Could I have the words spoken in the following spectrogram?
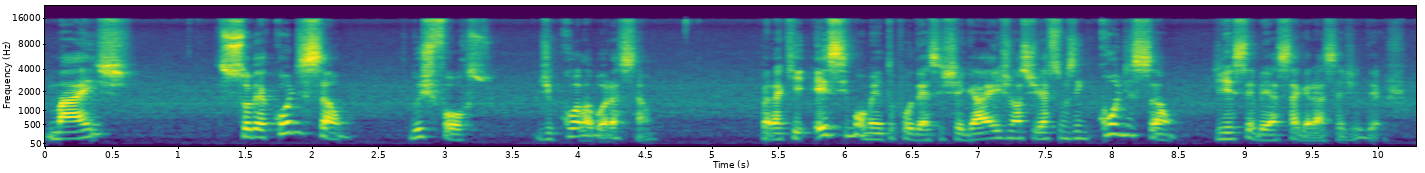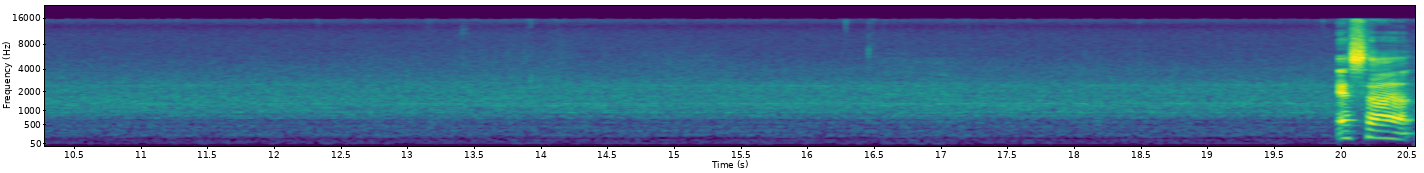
mas sob a condição do esforço, de colaboração, para que esse momento pudesse chegar e nós estivéssemos em condição de receber essa graça de Deus. essa,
